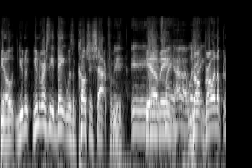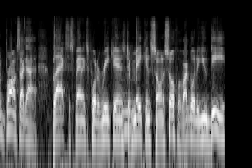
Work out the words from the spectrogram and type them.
You know, Uni- University of Dayton was a culture shock for me. Yeah, yeah, you know what I mean? it was Grow- like- growing up in the Bronx, I got blacks, Hispanics, Puerto Ricans, Mm-hmm. Jamaicans, so on and so forth. I go to UD.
